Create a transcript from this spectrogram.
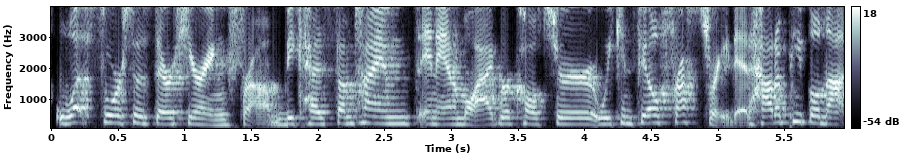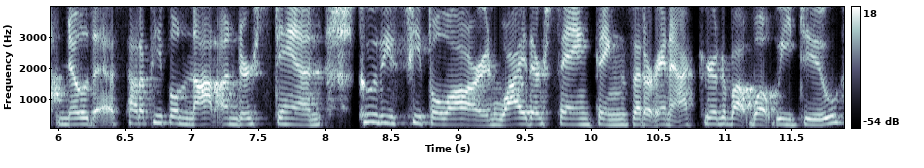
what sources they're hearing from, because sometimes in animal agriculture, we can feel frustrated. How do people not know this? How do people not understand who these people are and why they're saying things that are inaccurate about what we do?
